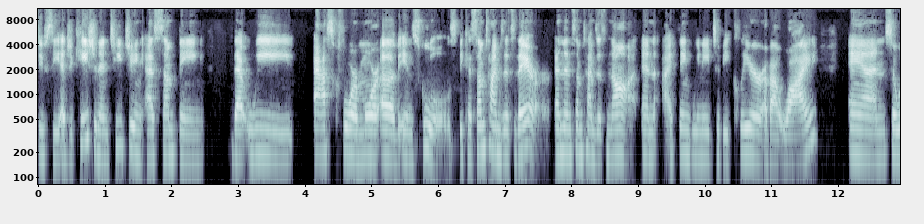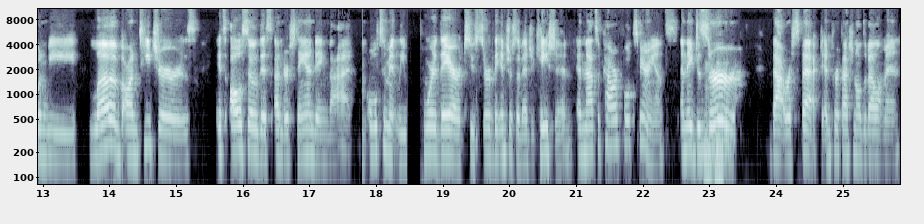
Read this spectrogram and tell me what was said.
to see education and teaching as something that we ask for more of in schools because sometimes it's there and then sometimes it's not. And I think we need to be clear about why. And so when we love on teachers, it's also this understanding that ultimately we're there to serve the interests of education. And that's a powerful experience. And they mm-hmm. deserve. Mm-hmm that respect and professional development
